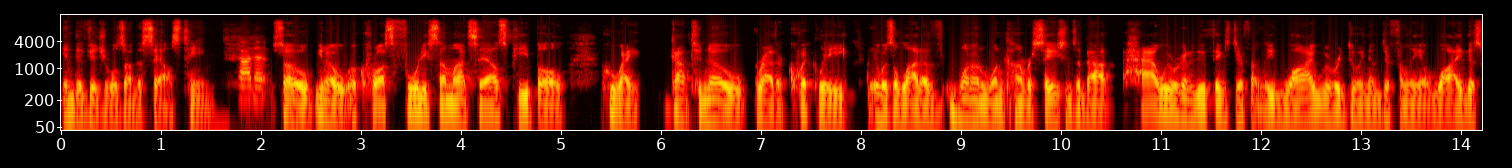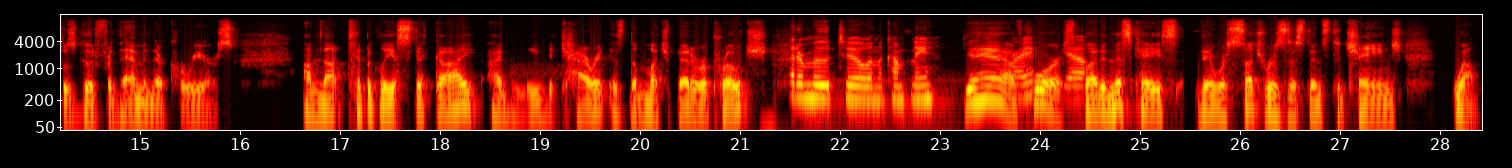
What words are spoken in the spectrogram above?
individuals on the sales team. Got it. So, you know, across 40 some odd salespeople who I got to know rather quickly, it was a lot of one on one conversations about how we were going to do things differently, why we were doing them differently, and why this was good for them in their careers. I'm not typically a stick guy. I believe the carrot is the much better approach. Better mood too in the company. Yeah, right? of course. Yeah. But in this case, there was such resistance to change. Well,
